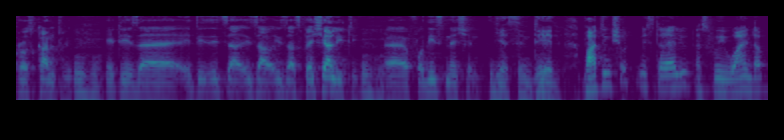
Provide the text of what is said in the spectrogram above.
cross country, it is, uh, it is it's, a, it's, a, it's a speciality uh, for this nation. Yes, indeed. Parting shot, Mr. Eliud, as we wind up.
